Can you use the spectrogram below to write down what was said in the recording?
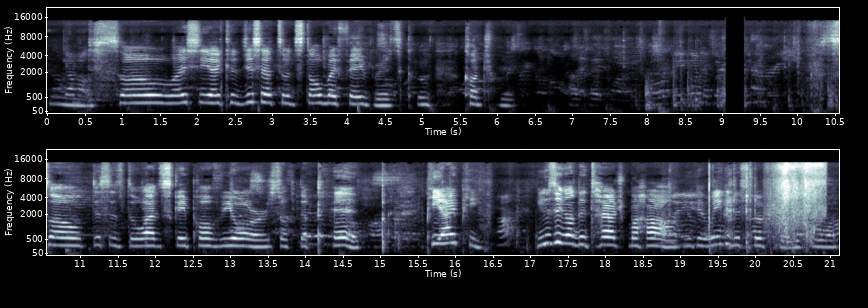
Hmm, So I see I could just have to install my favorite country. So this is the landscape of yours of the pit. PIP. Using a detached Mahal. You can link in the description if you want.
